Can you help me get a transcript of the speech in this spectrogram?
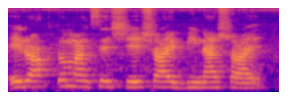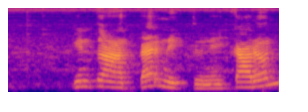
এই রক্ত মাংসের শেষ হয়, বিনাশ হয়। কিন্তু আত্মার মৃত্যু নেই। কারণ,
